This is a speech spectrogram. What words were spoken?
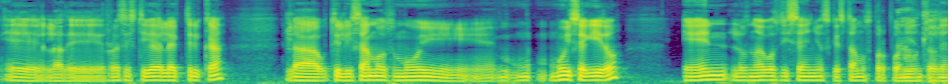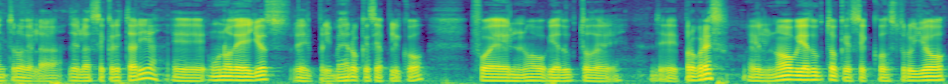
eh, la de resistividad eléctrica, la utilizamos muy, muy seguido en los nuevos diseños que estamos proponiendo dentro de la, de la Secretaría. Eh, uno de ellos, el primero que se aplicó, fue el nuevo viaducto de, de Progreso, el nuevo viaducto que se construyó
